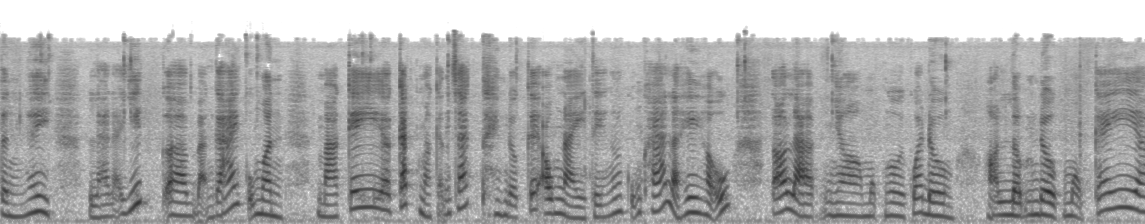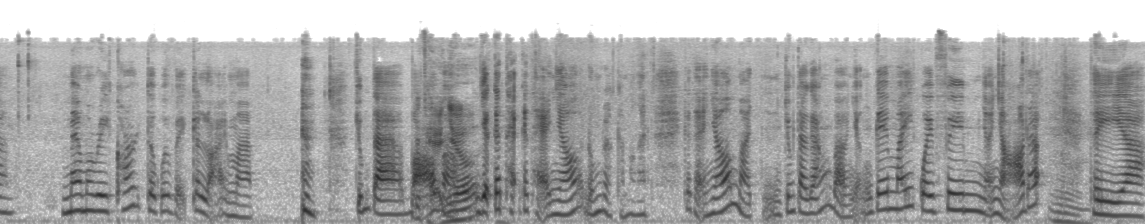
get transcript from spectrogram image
tình nghi là đã giết à, bạn gái của mình. Mà cái cách mà cảnh sát tìm được cái ông này thì nó cũng khá là hy hữu. Đó là nhờ một người qua đường họ lượm được một cái à, memory card thưa quý vị cái loại mà chúng ta bỏ thẻ vào nhớ. dạ cái thẻ cái thẻ nhớ. Đúng rồi cảm ơn anh. Cái thẻ nhớ mà chúng ta gắn vào những cái máy quay phim nhỏ nhỏ đó. Ừ. thì à,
